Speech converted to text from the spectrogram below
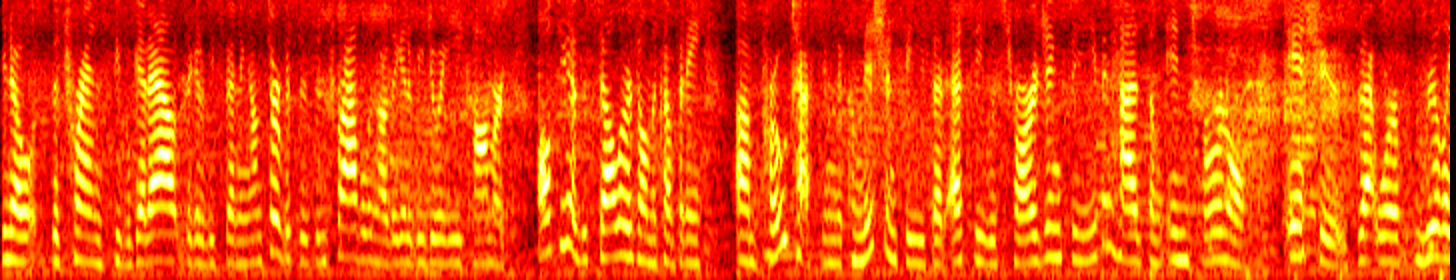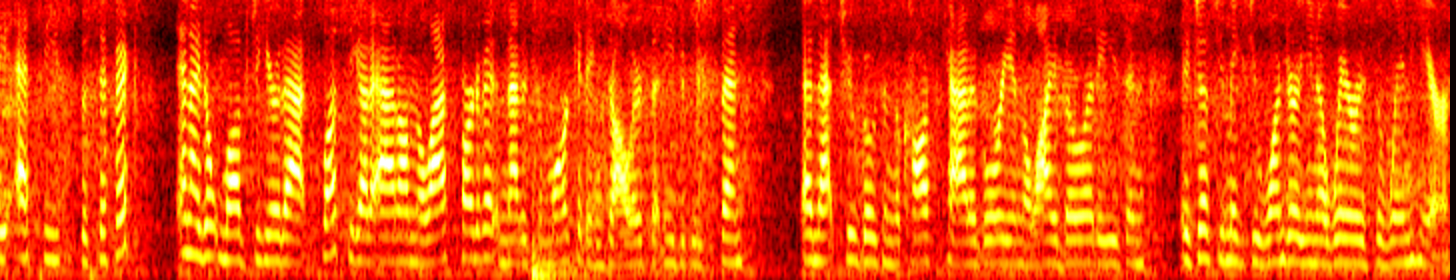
you know, the trends. People get out, they're going to be spending on services and traveling. Are they going to be doing e commerce? Also, you have the sellers on the company um, protesting the commission fees that Etsy was charging. So you even had some internal issues that were really Etsy specific. And I don't love to hear that. Plus, you got to add on the last part of it, and that is the marketing dollars that need to be spent. And that too goes in the cost category and the liabilities. And it just makes you wonder, you know, where is the win here?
